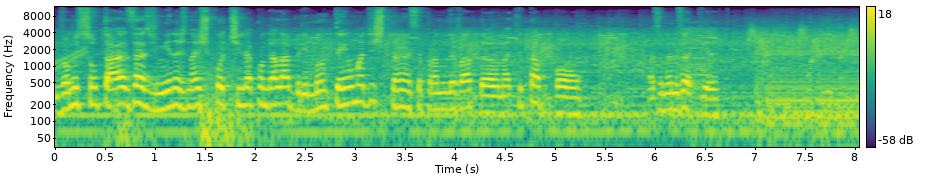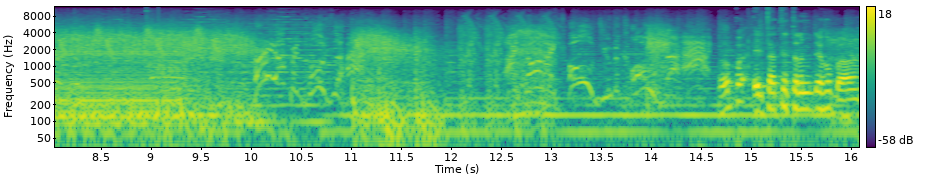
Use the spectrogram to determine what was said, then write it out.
E vamos soltar as minas na escotilha quando ela abrir. Mantenha uma distância para não levar dano. Aqui tá bom. Mais ou menos aqui. Opa, ele tá tentando me derrubar.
